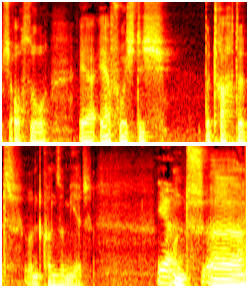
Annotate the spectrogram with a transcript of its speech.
ich auch so eher ehrfurchtig betrachtet und konsumiert. Ja. Und äh,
